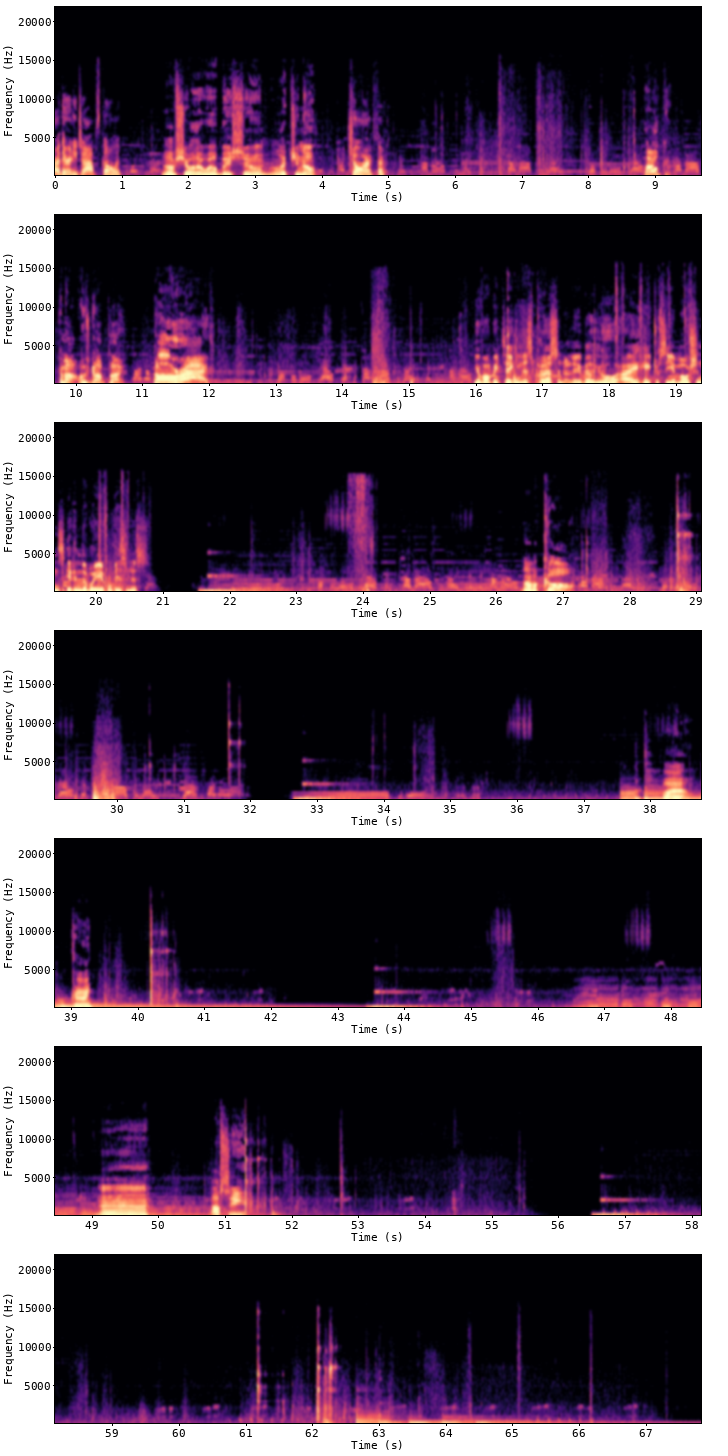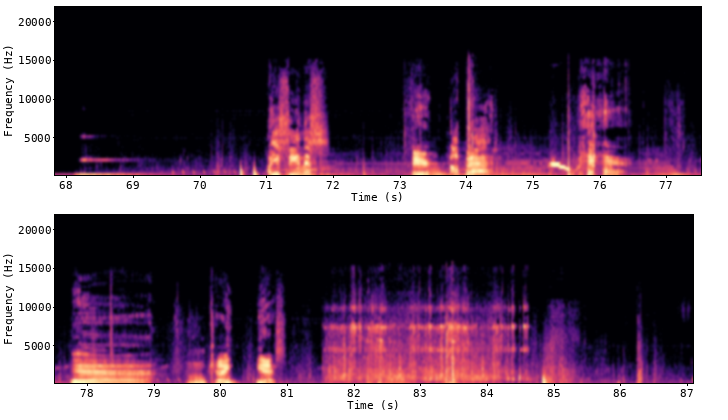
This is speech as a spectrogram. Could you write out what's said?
Are there any jobs going? I'm sure there will be soon. I'll let you know. Sure, Arthur. Poker! Come on, who's gonna play? All right. You won't be taking this personally, will you? I hate to see emotions get in the way of business. I'm a call. Well, okay. Uh, I'll see you. Are you seeing this? Here. Not bad. Yeah. Okay. Yes.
